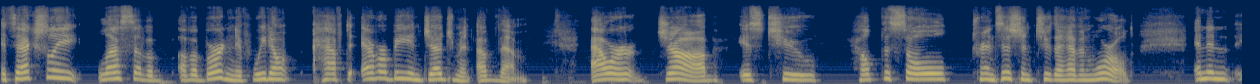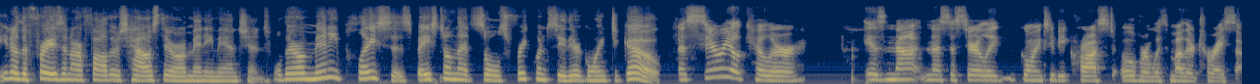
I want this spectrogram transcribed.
it's actually less of a of a burden if we don't have to ever be in judgment of them. Our job is to help the soul transition to the heaven world. And in you know the phrase in our father's house there are many mansions. Well there are many places based on that soul's frequency they're going to go. A serial killer is not necessarily going to be crossed over with mother teresa.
